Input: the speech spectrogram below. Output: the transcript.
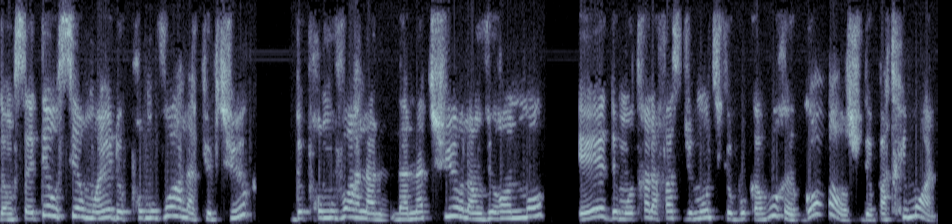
Donc, ça a été aussi un moyen de promouvoir la culture, de promouvoir la, la nature, l'environnement et de montrer à la face du monde que Bukavu regorge de patrimoine.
